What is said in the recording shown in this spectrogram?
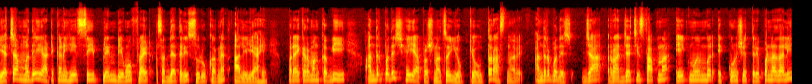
याच्यामध्ये या ठिकाणी हे सी प्लेन डेमो फ्लाईट सध्या तरी सुरू करण्यात आलेली आहे. पर्याय क्रमांक बी आंध्र प्रदेश हे या प्रश्नाचं योग्य उत्तर असणार आहे. आंध्र प्रदेश ज्या राज्याची स्थापना एक नोव्हेंबर एकोणीसशे त्रेपन्नला झाली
